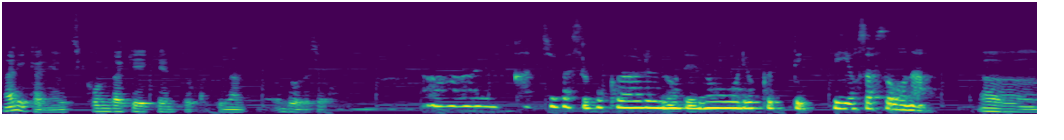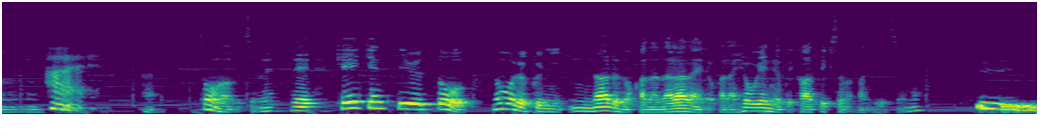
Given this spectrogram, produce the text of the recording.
何かに打ち込んだ経験とかってなんどうでしょう？価値がすごくあるので、能力って言って良さそうな。うんうんうん。はい。そうなんですよね。で、経験っていうと、能力になるのかな、ならないのかな、表現によって変わってきそうな感じですよね。うん。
